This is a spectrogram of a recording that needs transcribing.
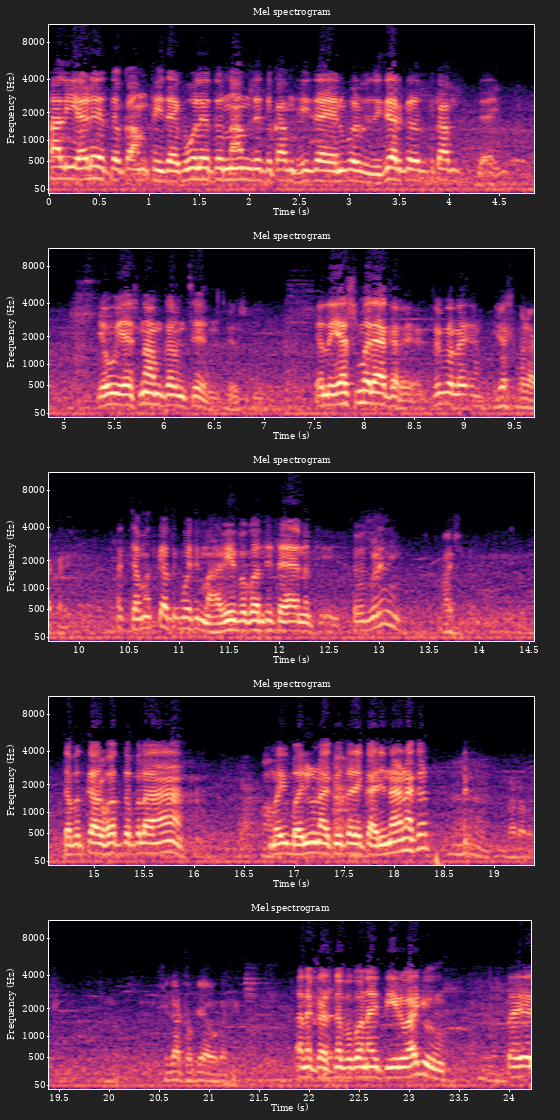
ખાલી અડે તો કામ થઈ જાય. બોલે તો નામ દે તો કામ થઈ જાય. એનું પર વિચાર કરે તો કામ થઈ જાય. એવું યશ નામ કર્મ છે. એટલે યશ મળ્યા કરે. શું બોલે? યશ મળ્યા કરે. ચમત્કાર તો કોઈ મહાવીર ભગવાનથી થયા નથી. સમજ પડે ને? ચમત્કાર હોત તો પેલા હા મય બર્યું નાખ્યું ત્યારે કાઢી ના નાખત? બરાબર અને કૃષ્ણ ભગવાન તીર વાગ્યું. તો એ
